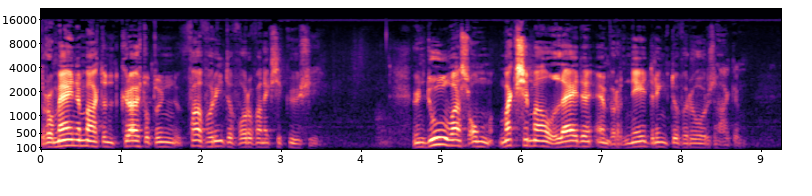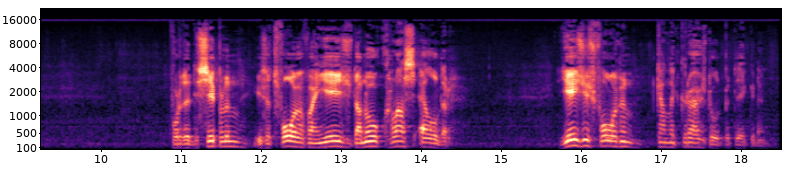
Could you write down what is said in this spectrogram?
De Romeinen maakten het kruis tot hun favoriete vorm van executie. Hun doel was om maximaal lijden en vernedering te veroorzaken. Voor de discipelen is het volgen van Jezus dan ook glaselder. Jezus volgen kan de kruisdood betekenen.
